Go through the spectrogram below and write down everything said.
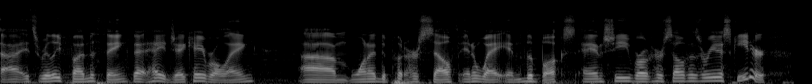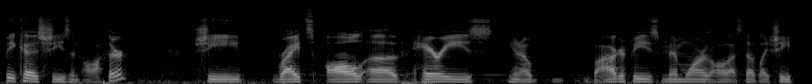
uh, it's really fun to think that hey, J.K. Rowling um, wanted to put herself in a way into the books, and she wrote herself as Rita Skeeter because she's an author. She writes all of Harry's, you know, biographies, memoirs, all that stuff. Like she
